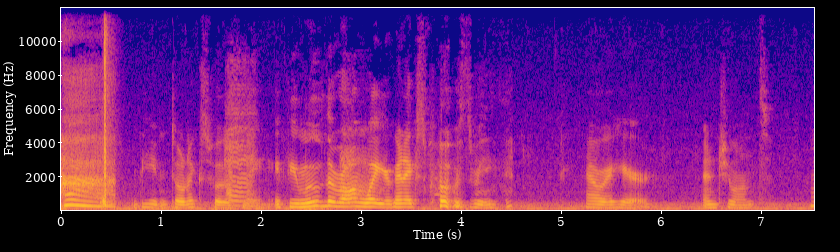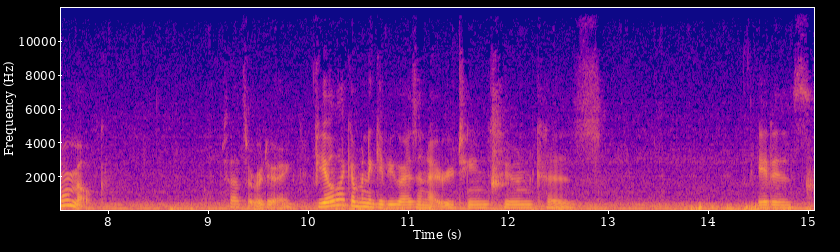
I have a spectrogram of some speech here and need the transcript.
Bean, don't expose me. If you move the wrong way, you're gonna expose me. Now we're here, and she wants more milk. So that's what we're doing. Feel like I'm gonna give you guys a night routine soon, cause it is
